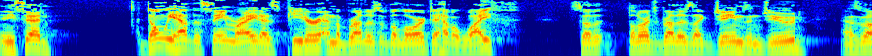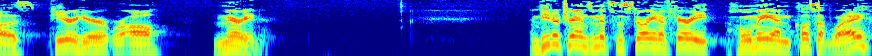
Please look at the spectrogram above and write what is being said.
And he said, don't we have the same right as Peter and the brothers of the Lord to have a wife? So the Lord's brothers like James and Jude, as well as Peter here, were all married. And Peter transmits the story in a very homey and close-up way.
